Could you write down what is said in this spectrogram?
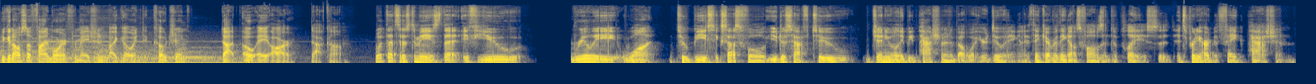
You can also find more information by going to coaching.oar.com. What that says to me is that if you really want to be successful, you just have to genuinely be passionate about what you're doing. And I think everything else falls into place. It's pretty hard to fake passion.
